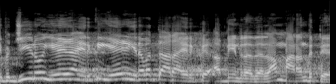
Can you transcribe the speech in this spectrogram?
இப்போ ஜீரோ ஏழாயிருக்கு ஏழு இருபத்தாறாயிருக்கு அப்படின்றதெல்லாம் மறந்துட்டு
